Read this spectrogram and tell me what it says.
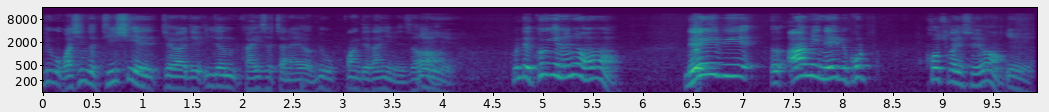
미국 워싱턴 D.C.에 제가 이제 1년 가 있었잖아요. 미국 국방대 다니면서. 예, 예. 근데 거기는요. 네이비 어, Army Navy 골프 코스가 있어요. 예,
